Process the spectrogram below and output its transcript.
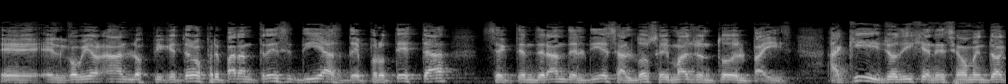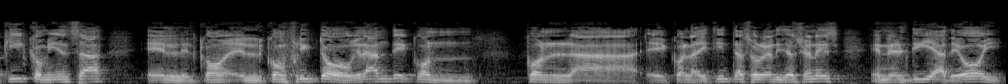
eh, el gobierno, ah, los piqueteros preparan tres días de protesta, se extenderán del 10 al 12 de mayo en todo el país. Aquí, yo dije en ese momento, aquí comienza el, el, conflicto grande con, con, la, eh, con las distintas organizaciones en el día de hoy.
